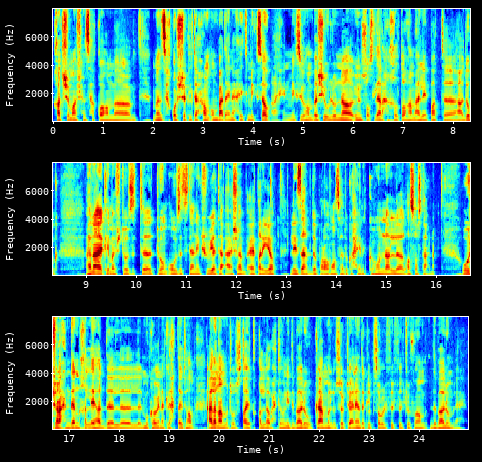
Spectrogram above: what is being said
خاطش ماش نسحقوهم ما نسحقوش الشكل تاعهم ومن بعد يعني حيتميكساو. رايحين ميكسيوهم باش يولوا لنا une sauce اللي راح نخلطوها مع les pâtes هادوك. هنا كيما شفتوا زدت الثوم وزدت ثاني شوية تاع أعشاب عطريه les herbes de Provence هذوك راح ينكهوا لنا la sauce تاعنا. واش راح ندير؟ نخلي هاد المكونات اللي حطيتهم على نار متوسطة يتقلاو حتى وين يدبالو كامل. و surtout يعني هذاك البصل والفلفل تشوفوهم دبالو مليح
